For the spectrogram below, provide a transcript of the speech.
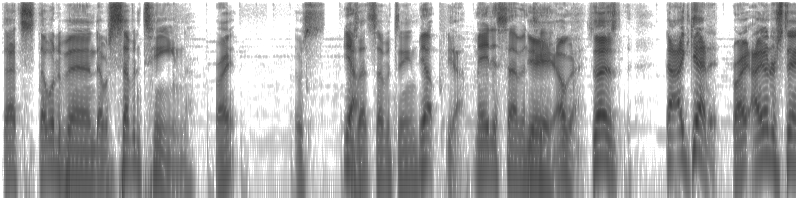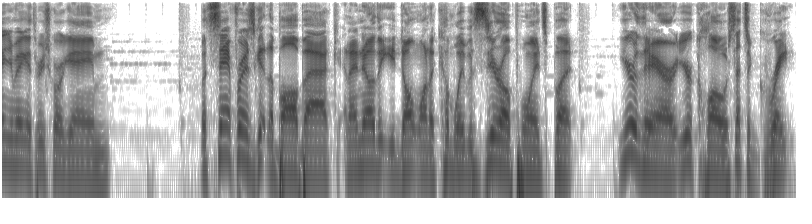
That's that would have been that was seventeen, right? It was Yeah. Was that seventeen? Yep. Yeah. Made it 17. Yeah. Yeah. Okay. So that is, now I get it, right? I understand you're making a three score game, but San Fran's getting the ball back, and I know that you don't want to come away with zero points, but you're there, you're close. That's a great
